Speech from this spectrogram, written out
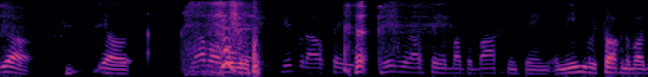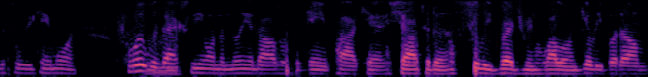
Yo, yo, I'm all over the place. Here's what I'll say. Here's what I'll say about the boxing thing. And me and you were talking about this before we came on. Floyd was Mhm. actually on the Million Dollaz Worth of Game podcast. Shout out to the Philly brethren, Wallo and Gillie. But um,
